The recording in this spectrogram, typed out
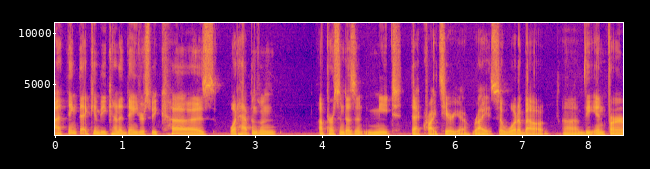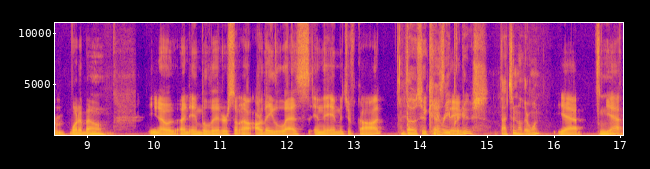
i think that can be kind of dangerous because what happens when a person doesn't meet that criteria right so what about um, the infirm what about you know an invalid or some are they less in the image of god Those who can't Because they- reproduce. That's another one. yeah, yeah.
